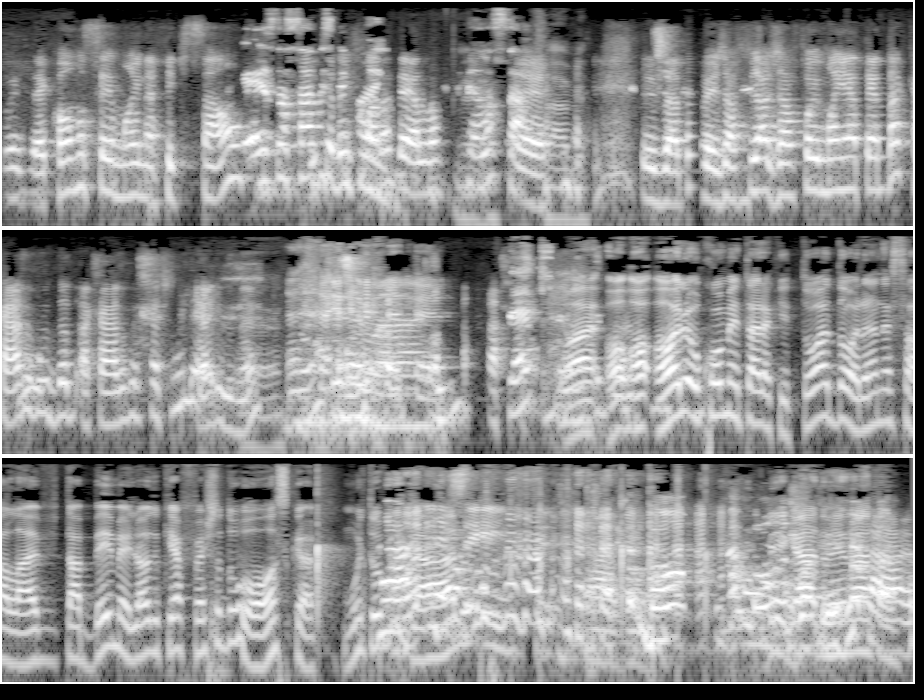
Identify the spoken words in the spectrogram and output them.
Pois é, como ser mãe na ficção. Essa sabe ser mãe. dela. É, ela sabe. É, sabe. Exatamente. Já, já, já foi mãe até da casa, da, casa das sete mulheres, né? É. Sete? Olha, olha, o comentário aqui. Tô adorando essa live. Tá bem melhor do que a festa do Oscar. Muito obrigado. Ah, bom, tá bom. Obrigado, Renata.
